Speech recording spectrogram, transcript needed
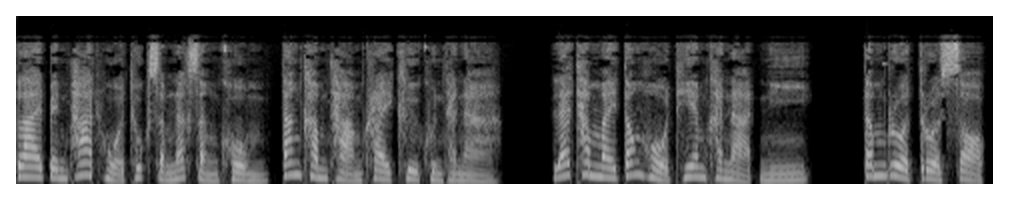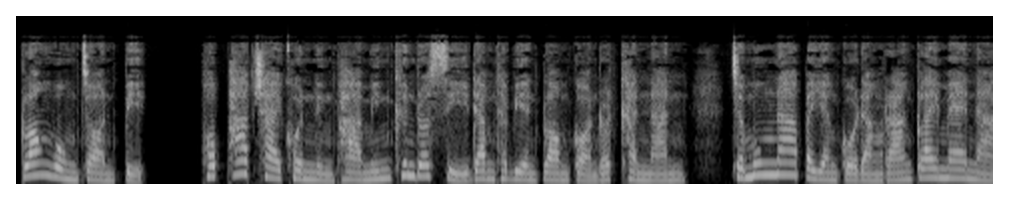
กลายเป็นพาดหัวทุกสำนักสังคม ตั้งคำถามใครคือคุณธนา และทำไมต้องโหดเหี้ยมขนาดนี้ตำรวจตรวจสอบกล้องวงจรปิด พบภาพชายคนหนึ่งพามิ้นขึ้นรถสีดำทะเบียนปลอมก่อนรถคันนั้น จะมุ่งหน้าไปยังโกดังร้างใกล้แม่น้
